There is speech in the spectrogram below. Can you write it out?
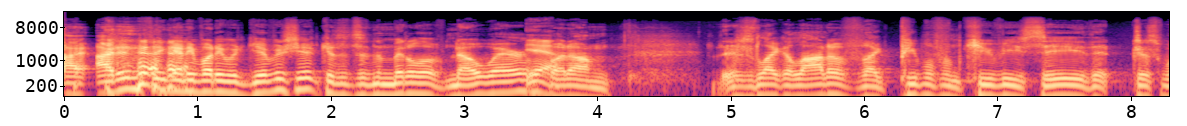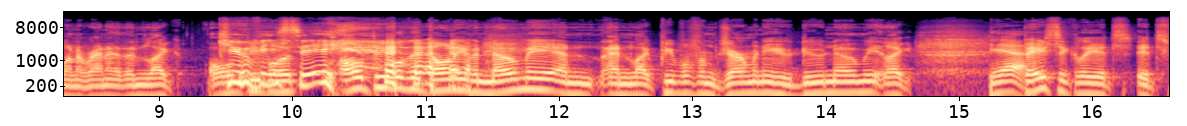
I, I didn't think anybody would give a shit because it's in the middle of nowhere. Yeah. But um, there's like a lot of like people from QVC that just want to rent it, and like old QVC? people, old people that don't even know me, and and like people from Germany who do know me. Like, Yeah. basically it's it's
